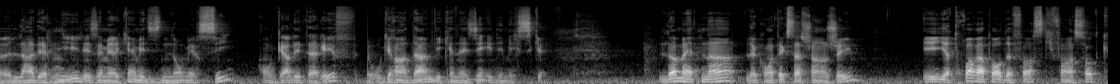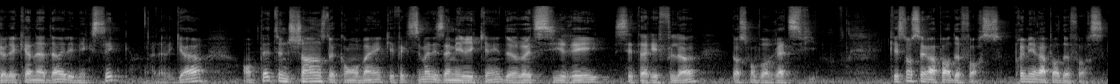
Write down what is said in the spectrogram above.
euh, l'an dernier, les Américains avaient dit non merci, on garde les tarifs aux grandes dames des Canadiens et des Mexicains. Là maintenant, le contexte a changé et il y a trois rapports de force qui font en sorte que le Canada et les Mexiques, à la rigueur, ont peut-être une chance de convaincre effectivement les Américains de retirer ces tarifs-là lorsqu'on va ratifier. Question ces rapports de force. Premier rapport de force.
